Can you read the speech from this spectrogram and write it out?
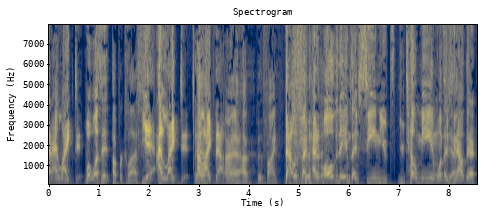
and I liked it. What was it? upper class. Yeah, I liked it. I Yeah. liked that All one. right, I, fine. That was my out of all the names I've seen. You you tell me, and ones I've seen out there,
